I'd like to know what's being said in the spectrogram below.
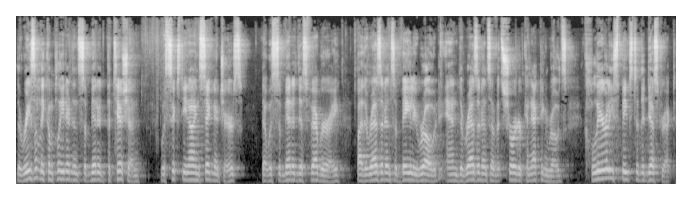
The recently completed and submitted petition with 69 signatures that was submitted this February by the residents of Bailey Road and the residents of its shorter connecting roads clearly speaks to the district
